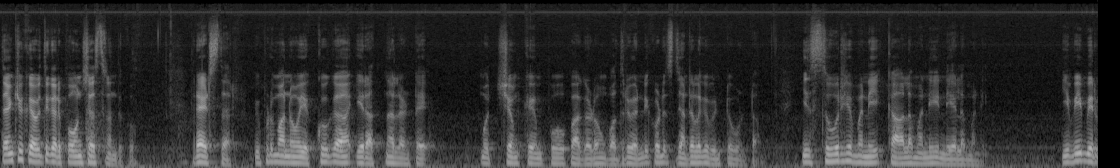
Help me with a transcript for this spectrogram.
థ్యాంక్ యూ కవిత గారు ఫోన్ చేస్తున్నందుకు. రైట్ సార్ ఇప్పుడు మనం ఎక్కువగా ఈ రత్నాలు అంటే ముత్యం కెంపు పగడం వదురు అన్నీ కూడా జనరల్గా వింటూ ఉంటాం. ఈ సూర్యమణి కాలమణి నీలమణి ఇవి మీరు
